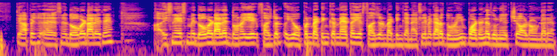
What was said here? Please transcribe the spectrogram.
तो यहाँ पे इसने दो ओवर डाले थे। इसने इसमें दो ओवर डाले, दोनों ये फ़र्स्ट डाउन ये ओपन बैटिंग करना है था, ये फ़र्स्ट डाउन बैटिंग करना है इसलिए मैं कह रहा हूँ, दोनों ही इंपॉर्टेंट है, दोनों ही अच्छे ऑलराउंडर है।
